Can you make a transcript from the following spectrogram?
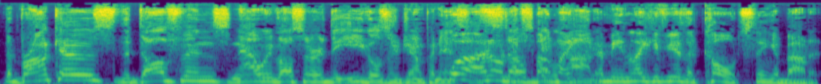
The Broncos, the Dolphins. Now we've also heard the Eagles are jumping in. Well, so I don't know stuff's about getting like. hotter. I mean, like if you're the Colts, think about it.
